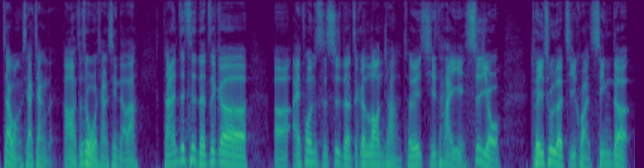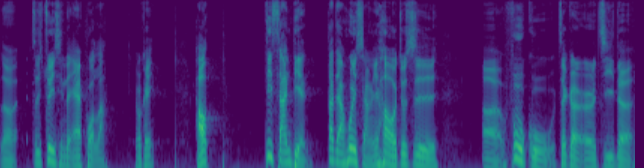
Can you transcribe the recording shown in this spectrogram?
再往下降的啊，这是我相信的啦。当然，这次的这个呃 iPhone 十四的这个 launch 啊，所以其实它也是有推出了几款新的呃，这最新的 AirPod 啦。OK，好，第三点，大家会想要就是呃复古这个耳机的。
